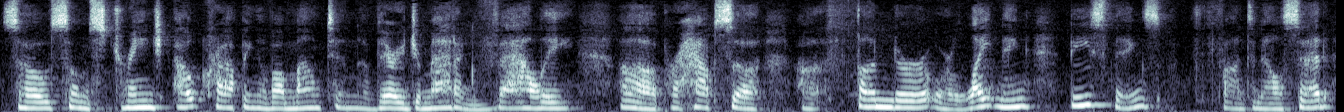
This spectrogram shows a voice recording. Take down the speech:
So some strange outcropping of a mountain, a very dramatic valley, uh, perhaps a, a thunder or lightning. These things, Fontenelle said,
